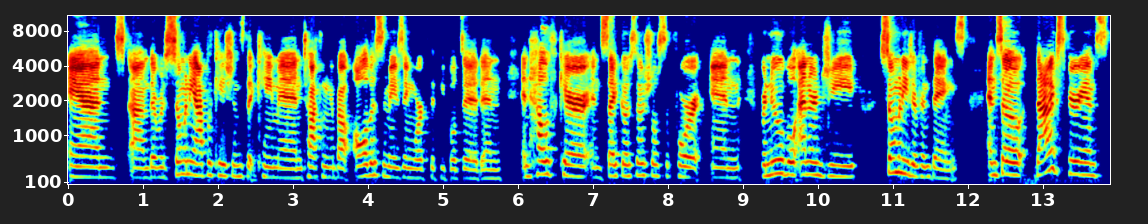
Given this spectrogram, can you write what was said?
and um, there was so many applications that came in talking about all this amazing work that people did in in healthcare and psychosocial support and renewable energy so many different things And so that experience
